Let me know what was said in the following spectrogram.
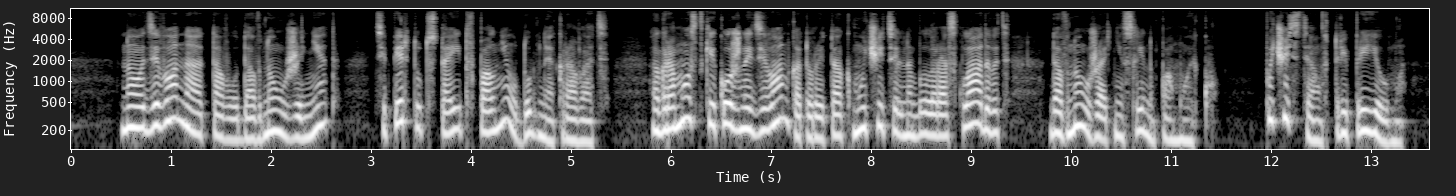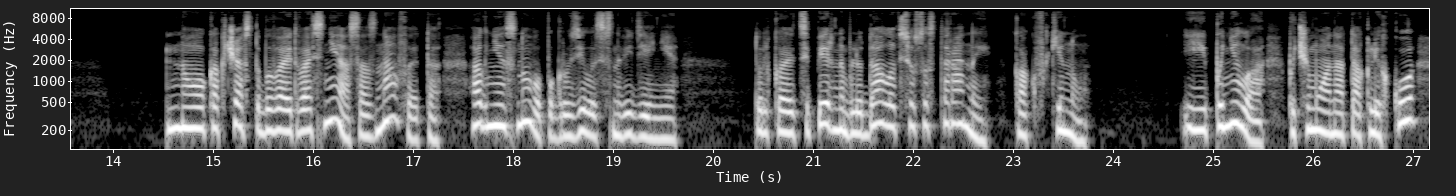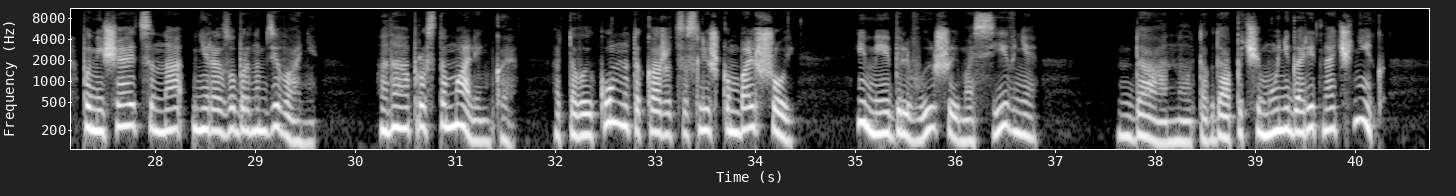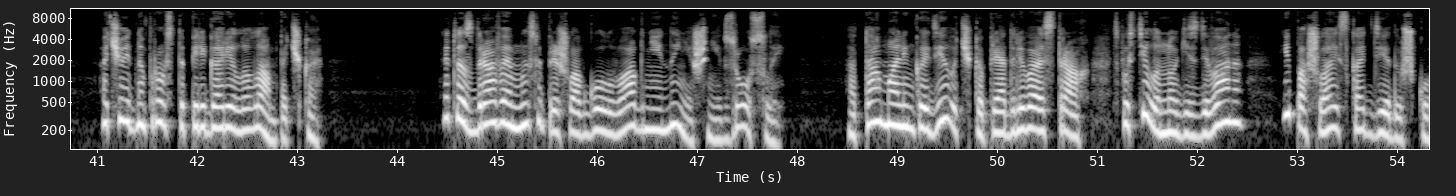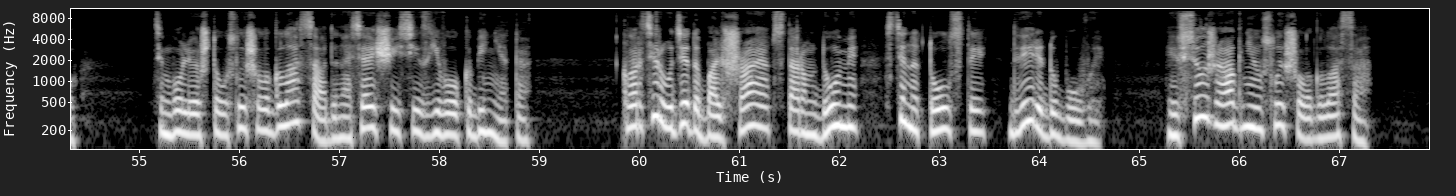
но дивана от того давно уже нет, теперь тут стоит вполне удобная кровать. А громоздкий кожаный диван, который так мучительно было раскладывать, давно уже отнесли на помойку. По частям в три приема. Но, как часто бывает во сне, осознав это, Агния снова погрузилась в сновидение — только теперь наблюдала все со стороны, как в кино. И поняла, почему она так легко помещается на неразобранном диване. Она просто маленькая, оттого и комната кажется слишком большой, и мебель выше и массивнее. Да, но тогда почему не горит ночник? Очевидно, просто перегорела лампочка. Эта здравая мысль пришла в голову Агнии нынешней, взрослой. А та маленькая девочка, преодолевая страх, спустила ноги с дивана и пошла искать дедушку. Тем более, что услышала голоса, доносящиеся из его кабинета. Квартира у деда большая, в старом доме, стены толстые, двери дубовые. И все же Агния услышала голоса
